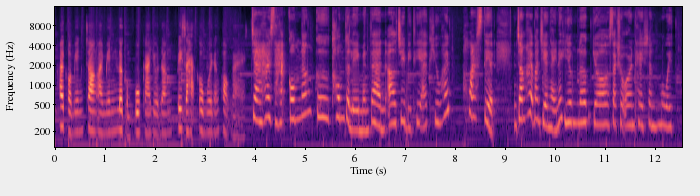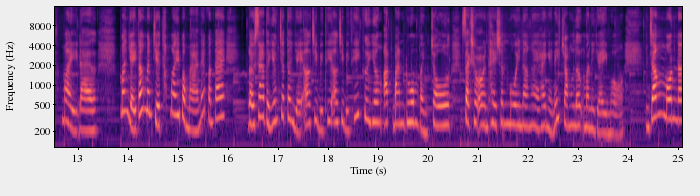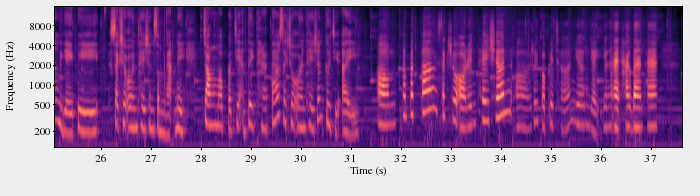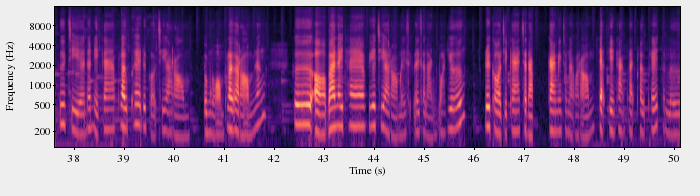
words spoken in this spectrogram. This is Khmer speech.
ហើយក៏មានចង់ឲ្យមានលើកកម្ពស់ការយល់ដឹងពីសហគមន៍មួយហ្នឹងផងដែរចាហើយសហគមន៍ហ្នឹងគឺធំទូលាយមែនតើ LGBTIQ ហើយ plus ទៀតអញ្ចឹងហើយបានជាថ្ងៃនេះយើងលើកយក sexual orientation មួយថ្មីដែលមិននិយាយទៅមិនជាថ្មីប្រហែលទេប៉ុន្តែ ដោយសារតែយើងចិត្តតែនិយាយ LGBT LGBT គឺយើងអត់បានរួមបញ្ចូល sexual orientation មួយហ្នឹងឯងហើយថ្ងៃនេះចង់លើកមកនិយាយហ្មងអញ្ចឹងមុននឹងនិយាយពី sexual orientation សម្ងាត់នេះចង់មកបញ្ជាក់បន្តិចថាតើ sexual orientation គឺជាអីអឺតាមពិតទៅ sexual orientation ឬក៏ភាគច្រើនយើងនិយាយយើងអាចហៅបានថា គឺជានិន្នាការផ្លូវភេទឬក៏ជាអារម្មណ៍ទំនោរផ្លូវអារម្មណ៍ហ្នឹងគឺបានន័យថាវាជាអារម្មណ៍នៃសេចក្តីស្រឡាញ់របស់យើង ឬក៏ជាការចំណាប់ការមានចំណាប់អារម្មណ៍តាក់ទាញខាងផ្នែកផ្លូវភេទទៅលើ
